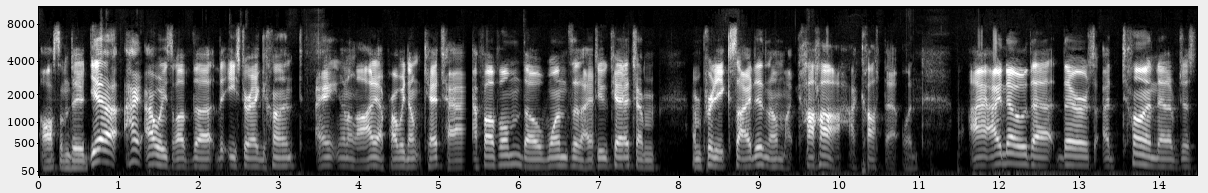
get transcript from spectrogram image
awesome, dude. Yeah, I, I always love the the Easter egg hunt. I ain't gonna lie, I probably don't catch half of them. The ones that I do catch, I'm I'm pretty excited, and I'm like, haha, I caught that one. I, I know that there's a ton that have just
